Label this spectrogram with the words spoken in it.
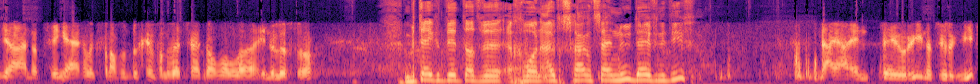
ja, en dat hing eigenlijk vanaf het begin van de wedstrijd al wel eh, in de lucht hoor. Betekent dit dat we gewoon uitgeschakeld zijn nu, definitief? Nou ja, in theorie natuurlijk niet.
